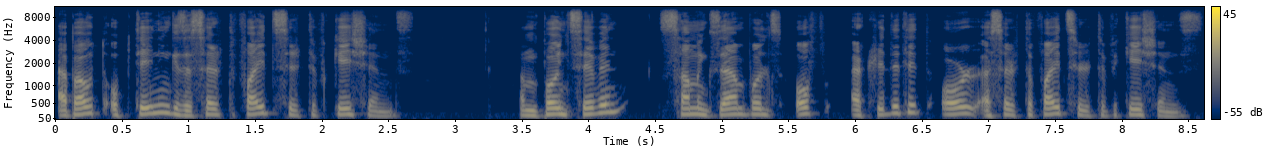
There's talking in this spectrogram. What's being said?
About obtaining the certified certifications. And point 7. Some examples of accredited or certified certifications.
